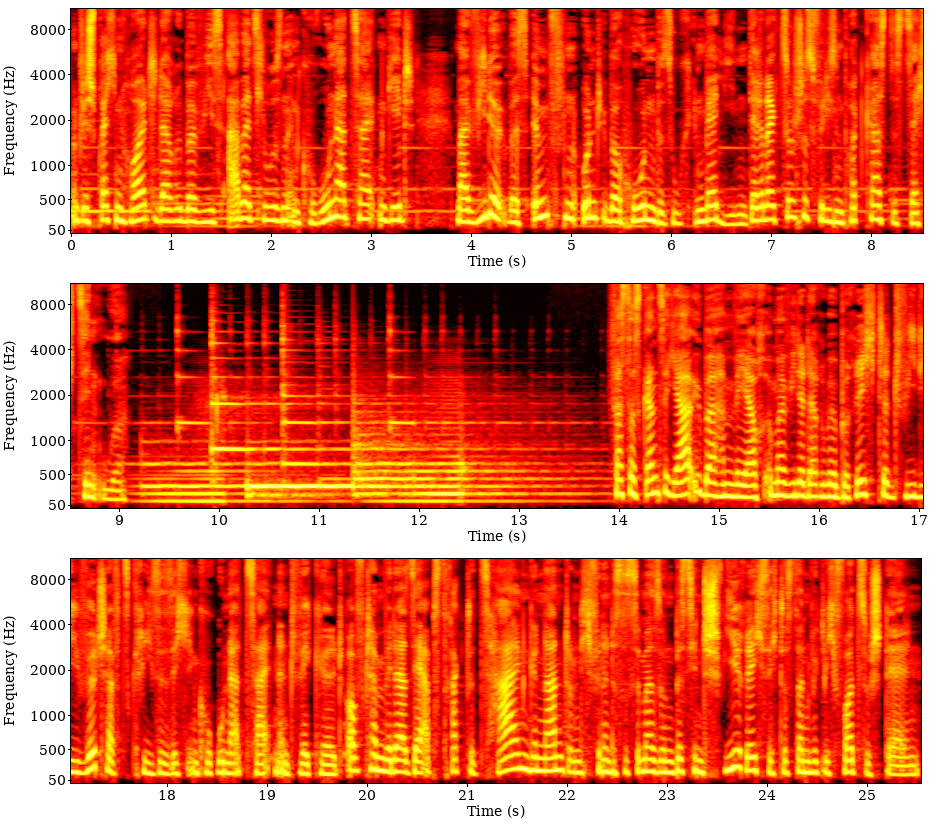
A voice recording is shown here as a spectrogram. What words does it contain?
und wir sprechen heute darüber, wie es Arbeitslosen in Corona-Zeiten geht, mal wieder übers Impfen und über hohen Besuch in Berlin. Der Redaktionsschluss für diesen Podcast ist 16 Uhr. Fast das ganze Jahr über haben wir ja auch immer wieder darüber berichtet, wie die Wirtschaftskrise sich in Corona-Zeiten entwickelt. Oft haben wir da sehr abstrakte Zahlen genannt und ich finde, das ist immer so ein bisschen schwierig, sich das dann wirklich vorzustellen.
